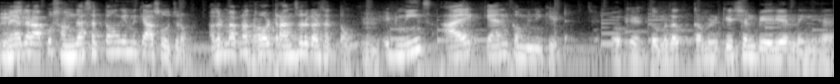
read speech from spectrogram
मैं अगर आपको समझा सकता हूँ कि मैं क्या सोच रहा हूँ अगर मैं अपना हाँ। थॉट ट्रांसफ़र कर सकता हूँ हम्म। It means I can communicate okay तो मतलब कम्युनिकेशन बैरियर नहीं है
